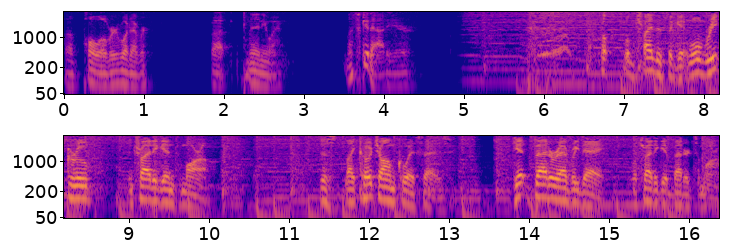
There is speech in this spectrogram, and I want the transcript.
a pullover, whatever. But anyway, let's get out of here. we'll, try this again. We'll regroup and try it again tomorrow. Just like Coach Almquist says, get better every day. We'll try to get better tomorrow.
